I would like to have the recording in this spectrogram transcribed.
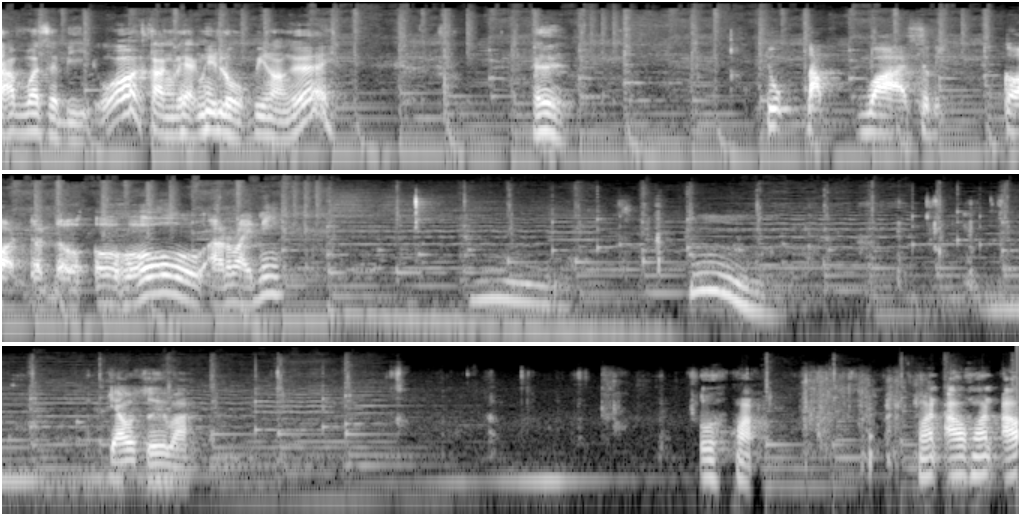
ตับวาซาบิโอ้ครั้งแรกในโลกพี่น้องเอ้ยเฮ้ย จุตับวาซาบิก่อนโตๆโอ้โห อร่อยนี่อืมอืมแก้วสวยว่ะโอ้หวานหวานเอาหวานเอา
